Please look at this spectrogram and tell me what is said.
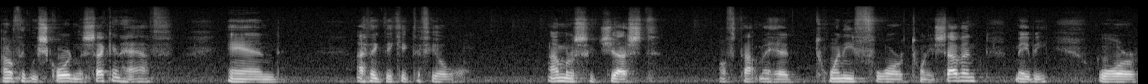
I don't think we scored in the second half, and I think they kicked the field goal. I'm going to suggest, off the top of my head, 24, 27, maybe, or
